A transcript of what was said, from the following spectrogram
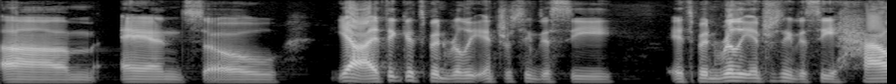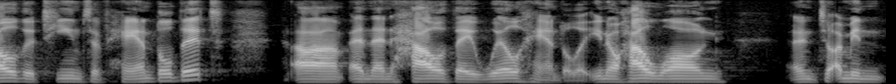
Um, and so, yeah, I think it's been really interesting to see. It's been really interesting to see how the teams have handled it, um, and then how they will handle it. You know, how long until I mean,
